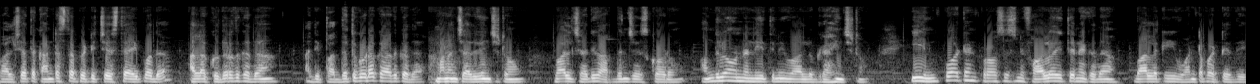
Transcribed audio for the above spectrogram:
వాళ్ళ చేత కంఠస్థ పెట్టి చేస్తే అయిపోదా? అలా కుదరదు కదా. అది పద్ధతి కూడా కాదు కదా. మనం చదివించడం వాళ్ళు చదివి అర్థం చేసుకోవడం అందులో ఉన్న నీతిని వాళ్ళు గ్రహించడం. ఈ ఇంపార్టెంట్ ప్రాసెస్ని ఫాలో అయితేనే కదా వాళ్ళకి వంట పట్టేది.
